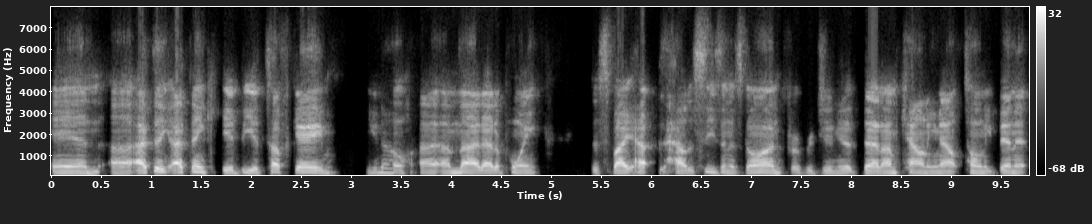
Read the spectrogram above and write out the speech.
And uh, I think I think it'd be a tough game. You know, I, am not at a point, despite how, how the season has gone for Virginia, that I'm counting out Tony Bennett.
